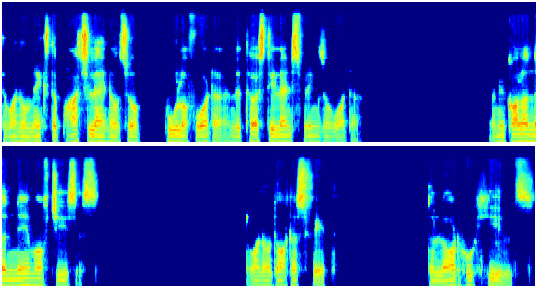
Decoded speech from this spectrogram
the one who makes the parched land also a pool of water and the thirsty land springs of water. When we call on the name of Jesus, the one who taught us faith, the Lord who heals,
